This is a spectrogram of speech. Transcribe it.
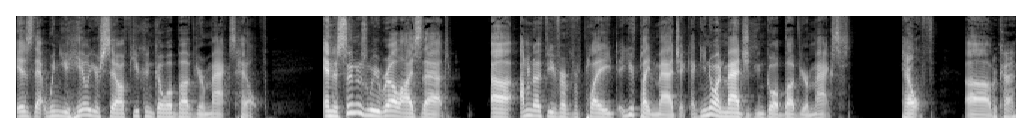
is that when you heal yourself, you can go above your max health. And as soon as we realized that, uh, I don't know if you've ever played, you've played Magic. Like, you know, in Magic, you can go above your max health. Uh, Okay.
